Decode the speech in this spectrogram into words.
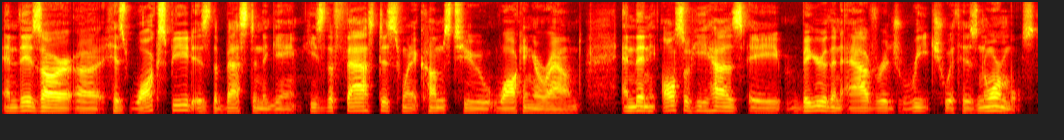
And these are uh, his walk speed is the best in the game. He's the fastest when it comes to walking around. And then also he has a bigger than average reach with his normals.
